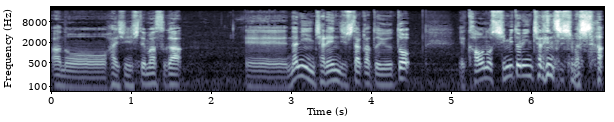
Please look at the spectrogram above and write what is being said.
あのー、配信してますが、えー、何にチャレンジしたかというと、顔のシミ取りにチャレンジしました。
